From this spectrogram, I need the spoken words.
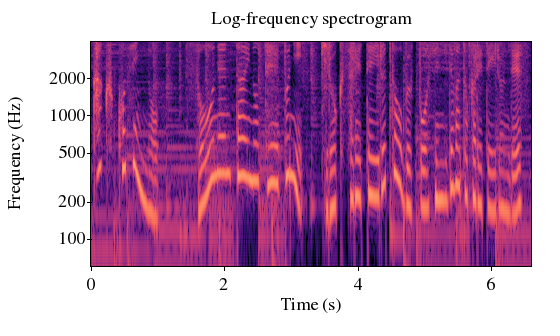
各個人の壮年体のテープに記録されていると仏法真理では説かれているんです、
